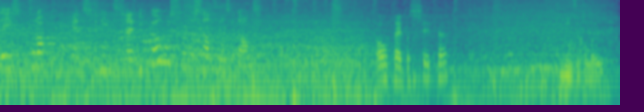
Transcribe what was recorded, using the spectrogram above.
Deze trap kent ze niet. Ze zijn iconisch voor de stad Rotterdam. Altijd als zitten. Niet te geloven.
